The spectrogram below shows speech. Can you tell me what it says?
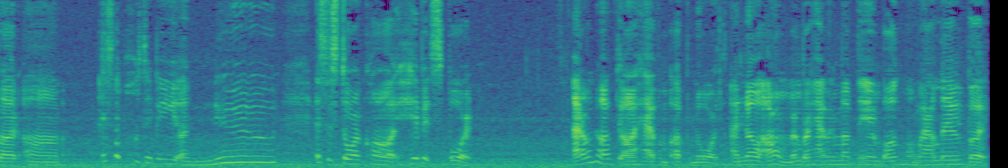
But um, it's supposed to be a new it's a store called hibbett sport. I don't know if y'all have them up north. I know i don't remember having them up there in baltimore where i live but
